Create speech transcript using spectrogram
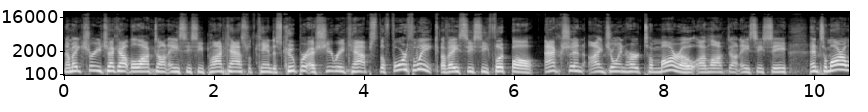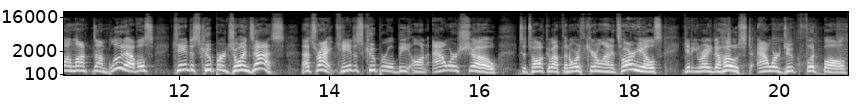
Now, make sure you check out the Locked On ACC podcast with Candace Cooper as she recaps the fourth week of ACC football action. I join her tomorrow on Locked On ACC, and tomorrow on Locked On Blue Devils, Candace Cooper joins us. That's right, Candace Cooper will be on our show to talk about the North Carolina Tar Heels getting ready to host our Duke football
